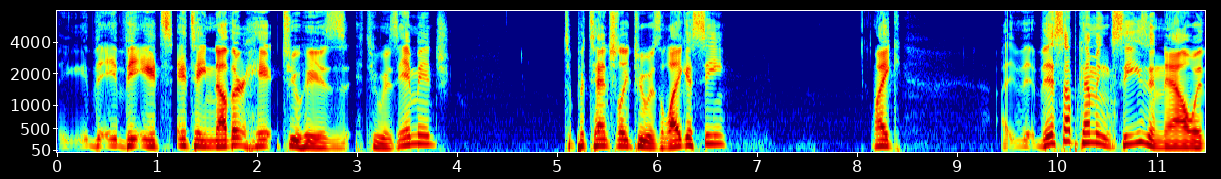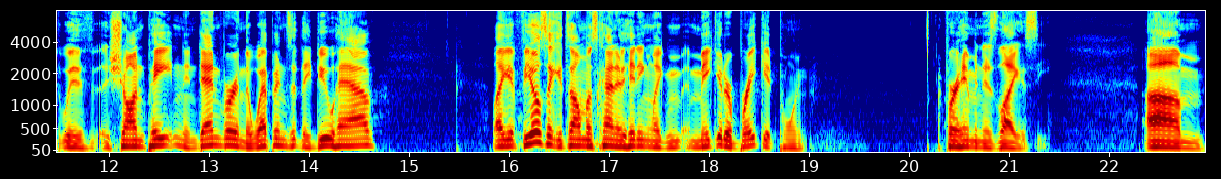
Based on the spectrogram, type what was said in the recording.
the the it's it's another hit to his to his image, to potentially to his legacy. Like this upcoming season now with with Sean Payton and Denver and the weapons that they do have, like it feels like it's almost kind of hitting like make it or break it point for him and his legacy. Um,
